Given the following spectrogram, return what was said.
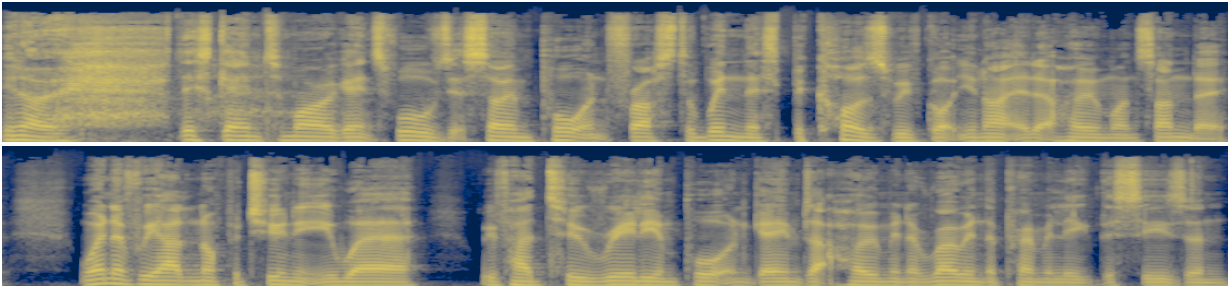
you know, this game tomorrow against Wolves, it's so important for us to win this because we've got United at home on Sunday. When have we had an opportunity where we've had two really important games at home in a row in the Premier League this season?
